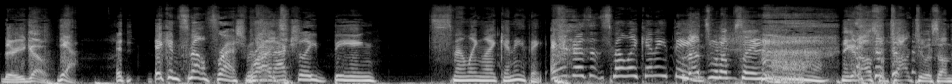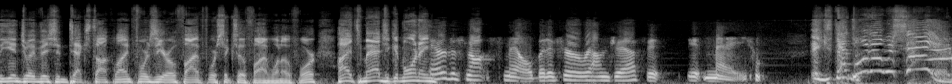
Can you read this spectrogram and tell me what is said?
There you go. Yeah. It, it can smell fresh without Right. actually being smelling like anything. Air doesn't smell like anything. That's what I'm saying. you can also talk to us on the Enjoy Vision text talk line 405 460 5104. Hi, it's Magic. Good morning. Air does not smell, but if you're around Jeff, it it may. Ex- That's what I was saying.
